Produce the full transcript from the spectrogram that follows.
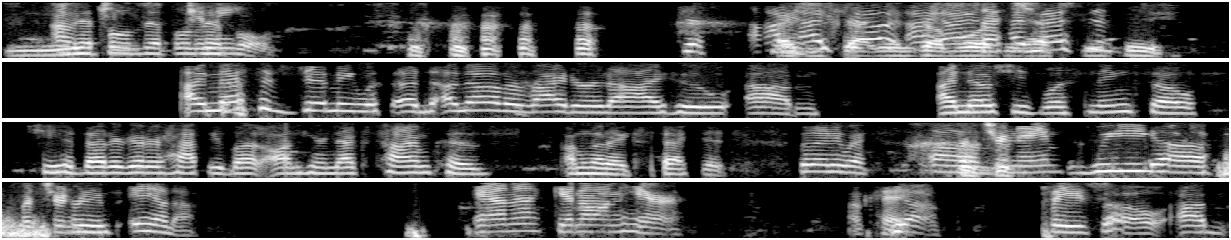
Nipple, geez, nipple, Jimmy. nipple. Yeah, I, I, just showed, I, I, I messaged I messaged Jimmy with an, another writer and I who um I know she's listening, so she had better get her happy butt on here next time because I'm going to expect it. But anyway, um, What's your name? We uh, What's your her name's Anna. Anna, get on here. Okay. Yeah. Please. So I'm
